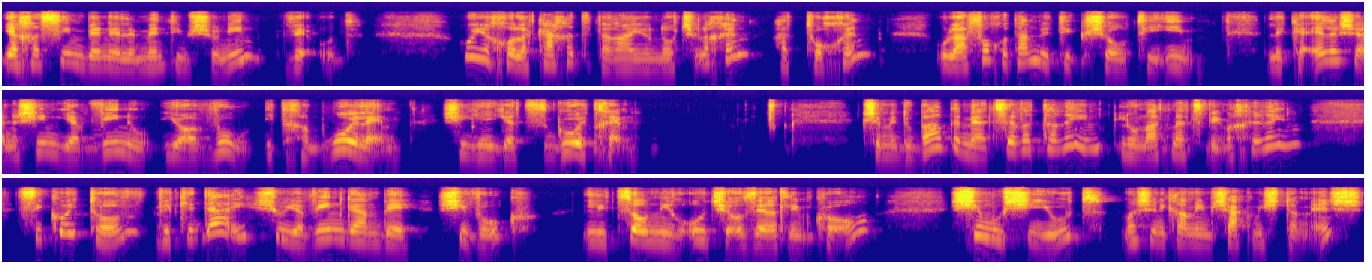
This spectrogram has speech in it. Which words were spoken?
יחסים בין אלמנטים שונים ועוד. הוא יכול לקחת את הרעיונות שלכם, התוכן, ולהפוך אותם לתקשורתיים, לכאלה שאנשים יבינו, יאהבו, יתחברו אליהם, שייצגו אתכם. כשמדובר במעצב אתרים, לעומת מעצבים אחרים, סיכוי טוב וכדאי שהוא יבין גם בשיווק, ליצור נראות שעוזרת למכור, שימושיות, מה שנקרא ממשק משתמש,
